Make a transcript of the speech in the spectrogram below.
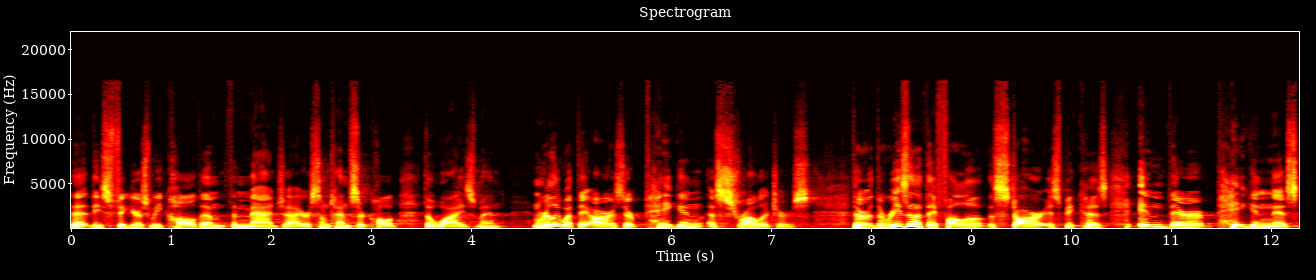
That these figures, we call them the Magi, or sometimes they're called the wise men. And really, what they are is they're pagan astrologers. The, the reason that they follow the star is because in their paganness,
